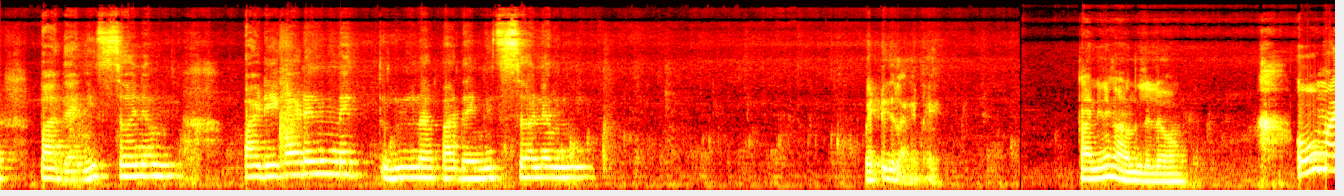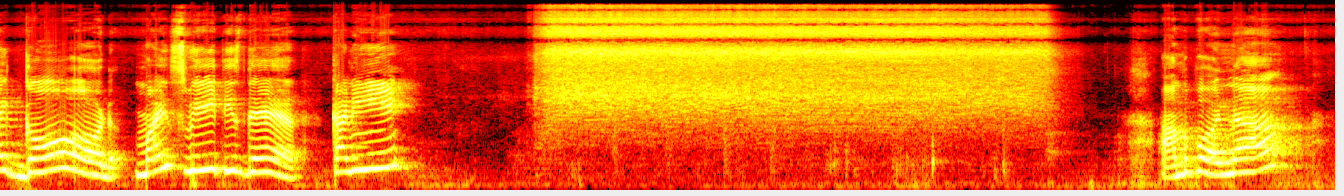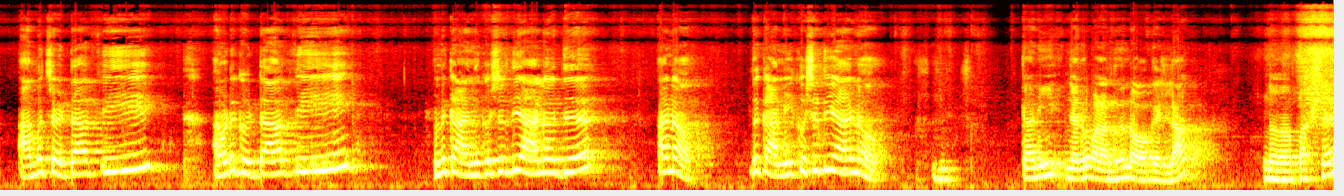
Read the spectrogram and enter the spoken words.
പതനിസ്വനം. പടികടന്നെത്തുന്ന പദനിസ്വനം വെട്ടിതിലാകട്ടെ കണ്ണിനെ കാണുന്നില്ലല്ലോ. ഓ my god my sweet is there. കണി. അമ്പ പൊന്ന അമ്പ ചൊട്ടാപ്പി അവിടെ കുട്ടാപ്പി. ഇവിടെ കണിക്കുശുദ്ധി ആണോ ഇത്? ആണോ? ഇത് കണിക്കുശുദ്ധി ആണോ കണി ഞങ്ങൾ വളർത്തുന്ന ഡോഗല്ല പക്ഷെ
